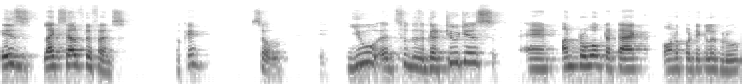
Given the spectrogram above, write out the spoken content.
is like self defense. Okay, so you so there's a gratuitous and unprovoked attack on a particular group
